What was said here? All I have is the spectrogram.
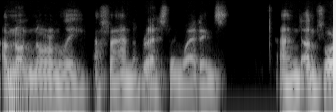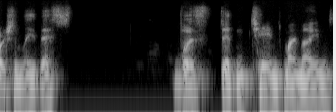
I'm not normally a fan of wrestling weddings and unfortunately this was didn't change my mind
